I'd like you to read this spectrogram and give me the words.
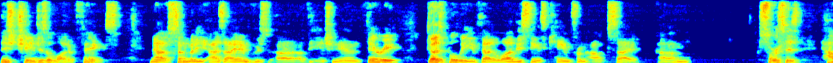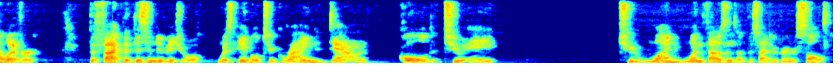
this changes a lot of things. Now, somebody as I am, who's uh, of the ancient alien theory, does believe that a lot of these things came from outside um, sources. However, the fact that this individual was able to grind down gold to a to one one thousandth of the size of a grain of salt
